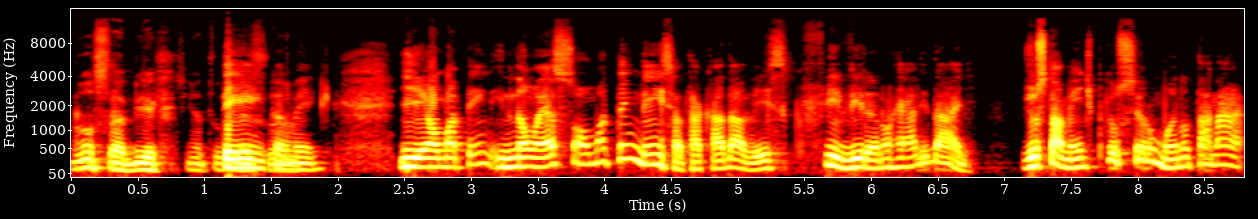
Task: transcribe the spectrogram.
Não sabia que tinha tudo tem isso. Tem também. E é uma ten... e não é só uma tendência, está cada vez virando realidade. Justamente porque o ser humano está na,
